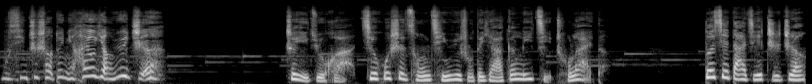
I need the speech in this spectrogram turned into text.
母亲至少对你还有养育之恩。这一句话几乎是从秦玉茹的牙根里挤出来的。多谢大姐指正，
